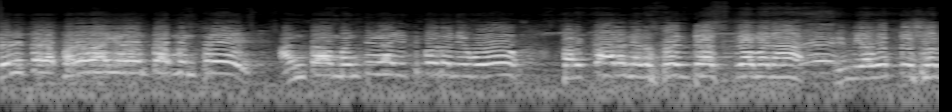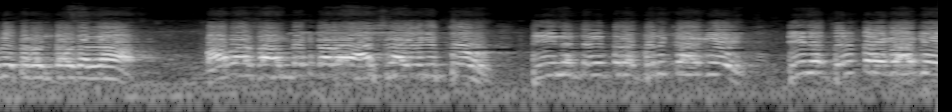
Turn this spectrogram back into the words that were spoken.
ದಲಿತರ ಪರವಾಗಿರುವಂತಹ ಮಂತ್ರಿ ಅಂತ ಮಂತ್ರಿನ ಇಟ್ಕೊಂಡು ನೀವು ಸರ್ಕಾರ ನಡೆಸುವಂತಹ ಕ್ರಮಣ ನಿಮ್ಗೆ ಯಾವತ್ತೂ ಶೋಭೆ ತರುವಂತಹದಲ್ಲ ಬಾಬಾ ಸಾಹೇಬ್ ಅಂಬೇಡ್ಕರ್ ಆಶಯ ಏನಿತ್ತು? ದೀನ ದಲಿತರ ಬದುಕಾಗಿ ದೀನ ದಲಿತರಿಗಾಗಿ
